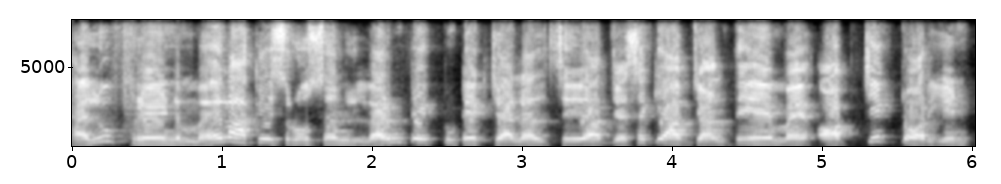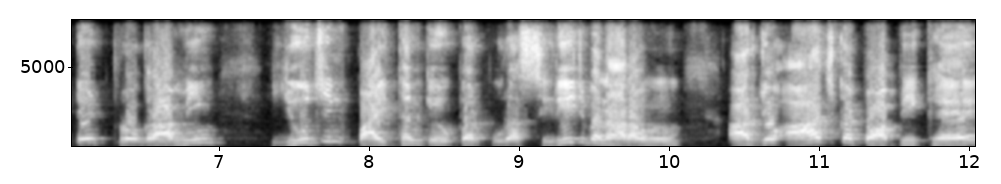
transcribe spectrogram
हेलो फ्रेंड मैं Rakesh Roshan learn tech to tech channel से। आप जैसे कि आप जानते हैं, मैं object oriented programming using Python के ऊपर पूरा सीरीज़ बना रहा हूँ। और जो आज का टॉपिक है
